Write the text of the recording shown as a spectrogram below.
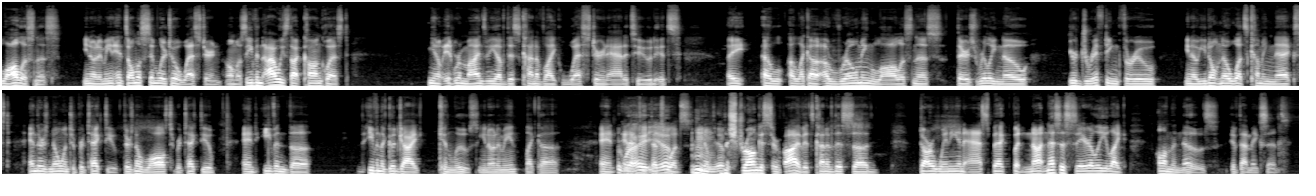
lawlessness. You know what I mean? It's almost similar to a western almost. Even I always thought conquest you know, it reminds me of this kind of like western attitude. It's a, a, a like a, a roaming lawlessness. There's really no you're drifting through, you know, you don't know what's coming next and there's no one to protect you. There's no laws to protect you and even the even the good guy can lose. You know what I mean? Like, uh, and, and right, I think that's yeah. what's you know yep. the strongest survive. It's kind of this uh, Darwinian aspect, but not necessarily like on the nose, if that makes sense.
